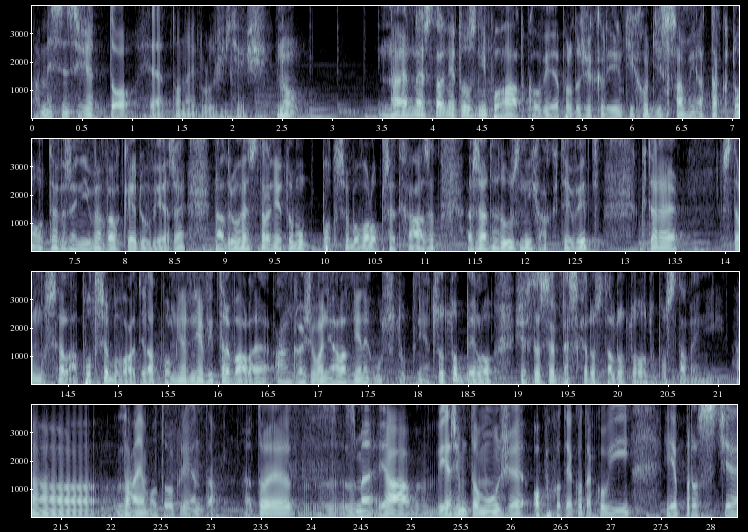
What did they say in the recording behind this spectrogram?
A myslím si, že to je to nejdůležitější. No, na jedné straně to zní pohádkově, protože klienti chodí sami a takto otevření ve velké důvěře. Na druhé straně tomu potřebovalo předcházet řad různých aktivit, které jste musel a potřeboval dělat poměrně vytrvale, angažovaně, hlavně neústupně. Co to bylo, že jste se dneska dostal do tohoto postavení? Zájem o toho klienta. To je, jsme, já věřím tomu, že obchod jako takový je prostě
